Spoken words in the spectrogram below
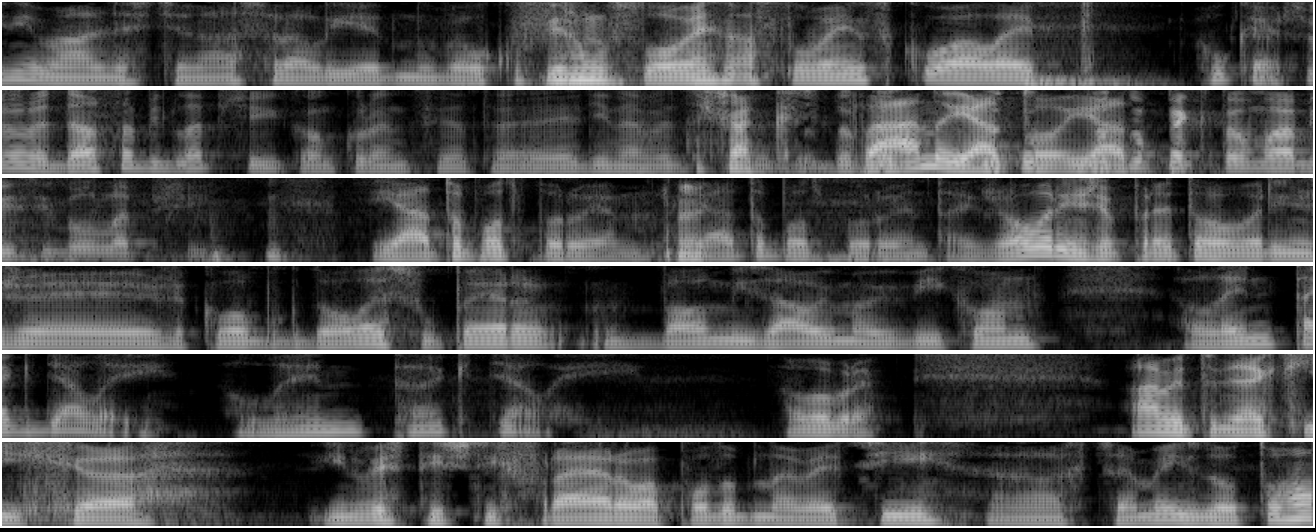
Minimálne ste nasrali jednu veľkú firmu na Slovensku, ale Who cares? Čo, dá sa byť lepší, konkurencia, to je jediná vec. Však do, áno, ja to... Ja, k tomu, aby si bol lepší. Ja to podporujem, ja to podporujem. Takže hovorím, že preto hovorím, že, že klobúk dole, super, veľmi zaujímavý výkon, len tak ďalej, len tak ďalej. No dobre, máme tu nejakých uh, investičných frajerov a podobné veci. Uh, chceme ísť do toho?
